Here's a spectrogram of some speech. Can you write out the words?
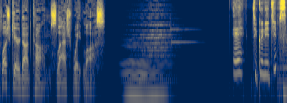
plushcare.com slash weight loss. Eh, tu connais Tips?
